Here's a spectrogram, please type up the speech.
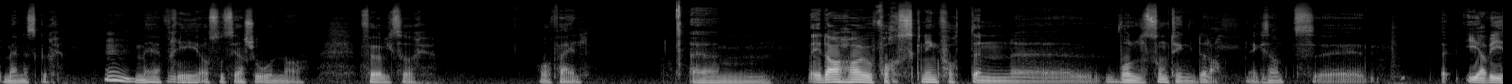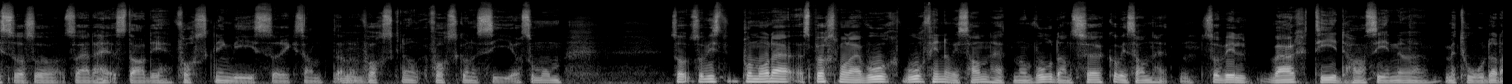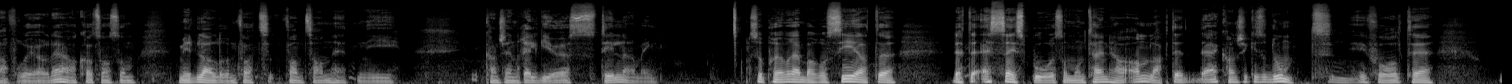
mennesker. Med fri assosiasjon og følelser og feil. Um, I dag har jo forskning fått en uh, voldsom tyngde, da. Ikke sant? I aviser så, så er det stadig 'forskning viser', ikke sant, eller forskerne, 'forskerne sier', som om Så, så hvis på en måte spørsmålet er hvor, hvor finner vi sannheten, og hvordan søker vi sannheten, så vil hver tid ha sine metoder da for å gjøre det, akkurat sånn som middelalderen fant, fant sannheten i kanskje en religiøs tilnærming. Så prøver jeg bare å si at uh, dette essaysporet som Montaigne har anlagt, det, det er kanskje ikke så dumt i forhold til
